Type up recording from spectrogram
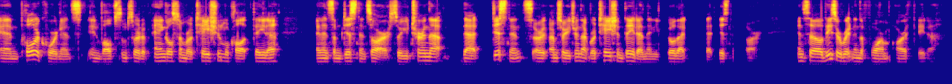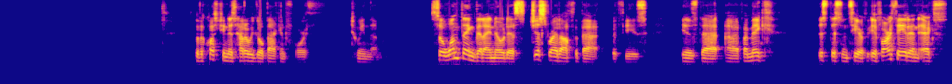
And polar coordinates involve some sort of angle, some rotation, we'll call it theta, and then some distance r. So you turn that that distance, or I'm sorry, you turn that rotation theta, and then you go that, that distance r. And so these are written in the form r theta. So the question is, how do we go back and forth between them? So one thing that I noticed just right off the bat with these is that uh, if I make this distance here, if r theta and x,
